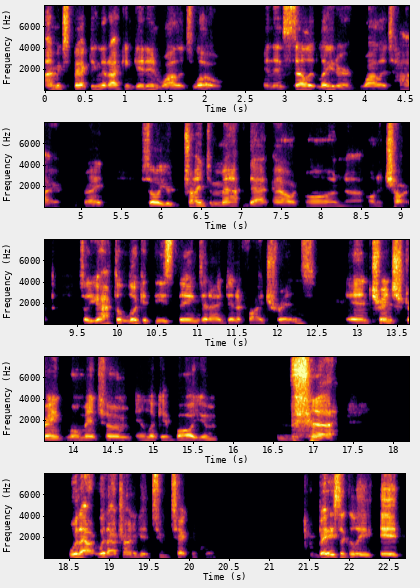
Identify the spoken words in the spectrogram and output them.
I'm expecting that I can get in while it's low and then sell it later while it's higher, right? So you're trying to map that out on uh, on a chart. So you have to look at these things and identify trends and trend strength, momentum, and look at volume. without without trying to get too technical. Basically, it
